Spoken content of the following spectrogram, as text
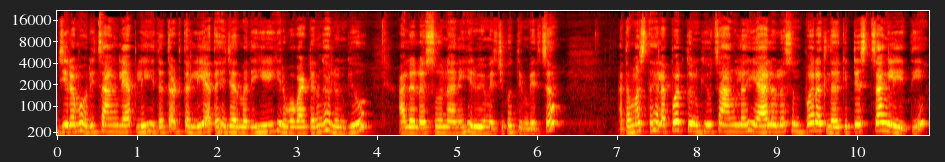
जिरं मोहरी चांगली आपली इथं तडतडली. आता ह्याच्यामध्ये ही हिरवं वाटण घालून घेऊ. आलं लसूण आणि हिरवी मिरची कोथिंबीरचं. आता मस्त ह्याला परतून घेऊ. चांगलं हे आलं लसूण परतलं की टेस्ट चांगली येते.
